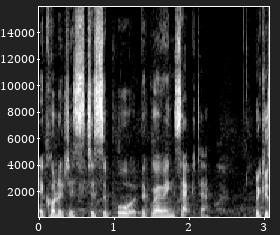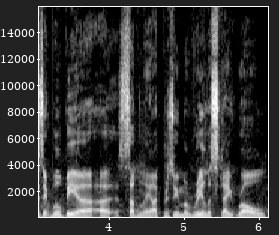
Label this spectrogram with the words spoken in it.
ecologists to support the growing sector. Because it will be a, a suddenly, I presume, a real estate role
